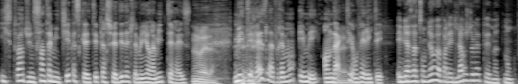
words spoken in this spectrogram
Histoire d'une sainte amitié, parce qu'elle était persuadée d'être la meilleure amie de Thérèse. Voilà. Mais Thérèse l'a vraiment aimée, en acte et en vérité. Eh bien ça tombe bien, on va parler de l'Arche de la Paix maintenant.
